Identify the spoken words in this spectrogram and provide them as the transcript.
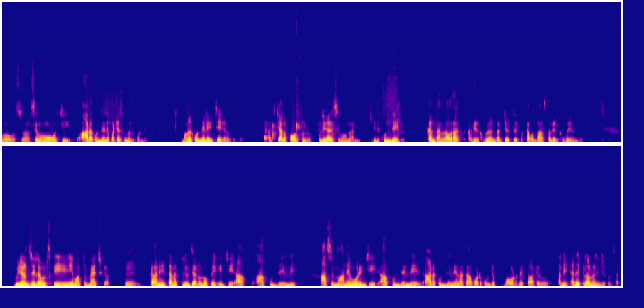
ఒక సింహం వచ్చి ఆడ కుందేల్ని పట్టేసుకుంది అనుకోండి మగ కుందేలు ఏం చేయగలదు? అది చాలా పవర్ఫుల్ పులి కానీ సింహం కానీ ఇది కుందేలు. కానీ దాని లవర్ అక్కడ ఇరుక్కుపోయి ఉంది. దాని చేతులు కబంధ హస్తాలు ఇరుక్కుపోయి ఉంది. వీడి ఎనర్జీ లెవెల్స్కి ఏమాత్రం మ్యాచ్ కాదు. కానీ తన తెలివితేటలను ఉపయోగించి ఆ ఆ కుందేల్ని ఆ సింహాన్ని ఓడించి ఆ కుందేల్ని ఆడ కుందేల్ని ఎలా కాపాడుకుంటే బాగుంటుంది థాట్ అని అదే పిల్లల నుంచి చెప్తాం సార్.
